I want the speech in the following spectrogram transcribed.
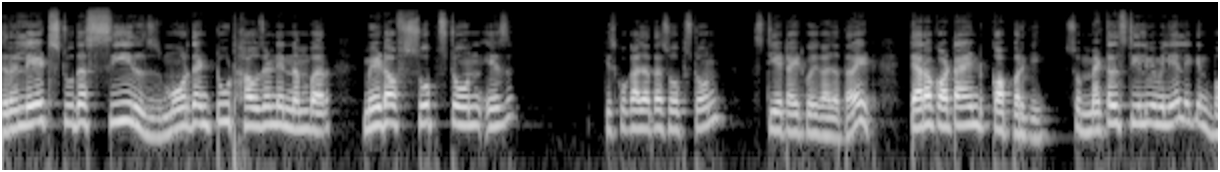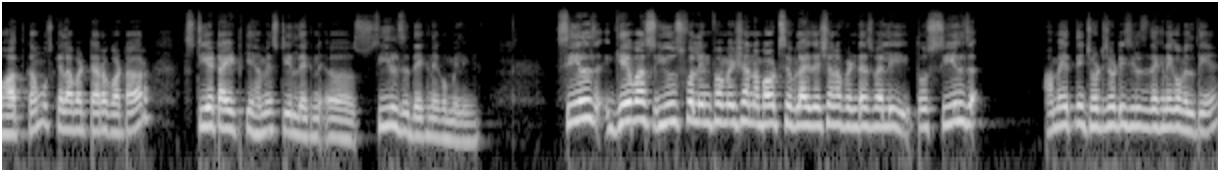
relates to the seals more than two thousand in number made of soap stone is किसको कहा जाता है सोप स्टोन स्टीएटाइट को ही कहा जाता है राइट टेराकोटा एंड कॉपर की। सो मेटल स्टील भी मिली है, लेकिन बहुत कम। उसके अलावा टेराकोटा और स्टीएटाइट की हमें स्टील देखने सील्स देखने को मिली seals gave us useful information about civilization of Indus valley तो सील्स, हमें इतनी छोटी छोटी सील्स देखने को मिलती हैं,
